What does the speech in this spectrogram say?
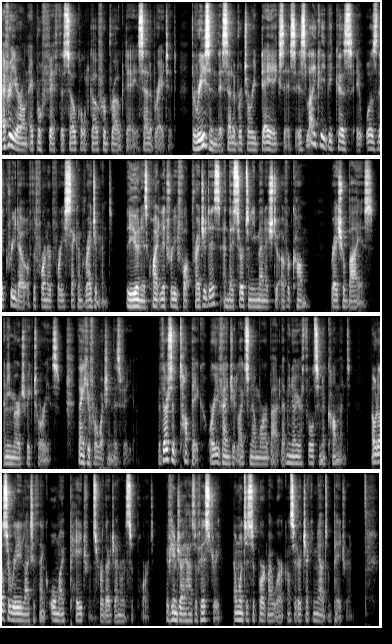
Every year on April 5th, the so called Go for Broke Day is celebrated. The reason this celebratory day exists is likely because it was the credo of the 442nd Regiment. The units quite literally fought prejudice, and they certainly managed to overcome racial bias and emerge victorious. Thank you for watching this video. If there's a topic or event you'd like to know more about, let me know your thoughts in a comment. I would also really like to thank all my patrons for their generous support. If you enjoy House of History and want to support my work, consider checking me out on Patreon.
